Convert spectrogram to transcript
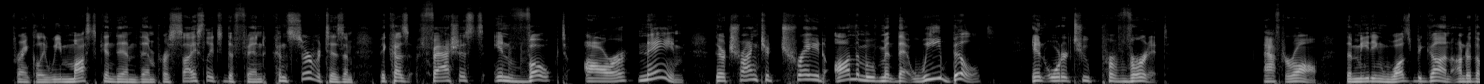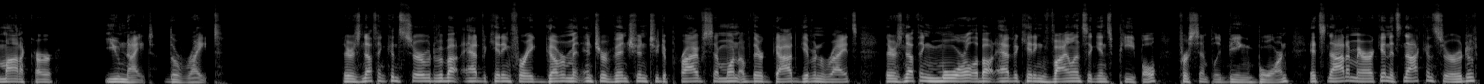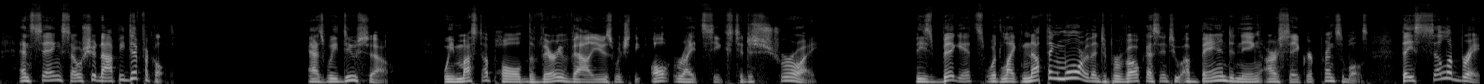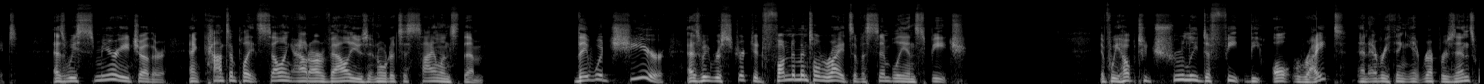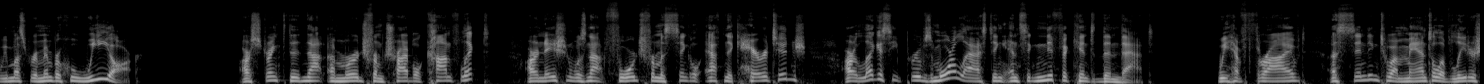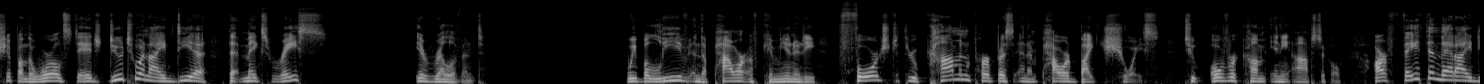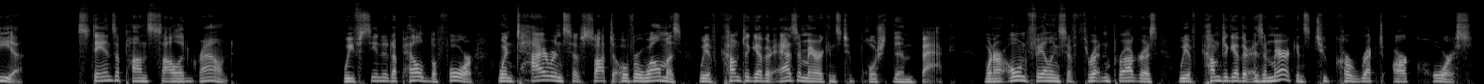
Frankly, we must condemn them precisely to defend conservatism because fascists invoked our name. They're trying to trade on the movement that we built in order to pervert it. After all, the meeting was begun under the moniker Unite the Right. There is nothing conservative about advocating for a government intervention to deprive someone of their God given rights. There's nothing moral about advocating violence against people for simply being born. It's not American, it's not conservative, and saying so should not be difficult. As we do so, we must uphold the very values which the alt right seeks to destroy. These bigots would like nothing more than to provoke us into abandoning our sacred principles. They celebrate as we smear each other and contemplate selling out our values in order to silence them. They would cheer as we restricted fundamental rights of assembly and speech. If we hope to truly defeat the alt right and everything it represents, we must remember who we are. Our strength did not emerge from tribal conflict. Our nation was not forged from a single ethnic heritage. Our legacy proves more lasting and significant than that. We have thrived, ascending to a mantle of leadership on the world stage due to an idea that makes race irrelevant. We believe in the power of community, forged through common purpose and empowered by choice to overcome any obstacle. Our faith in that idea stands upon solid ground. We've seen it upheld before. When tyrants have sought to overwhelm us, we have come together as Americans to push them back. When our own failings have threatened progress, we have come together as Americans to correct our course.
